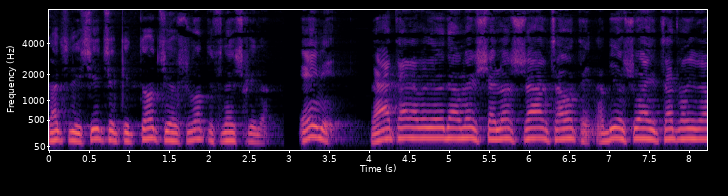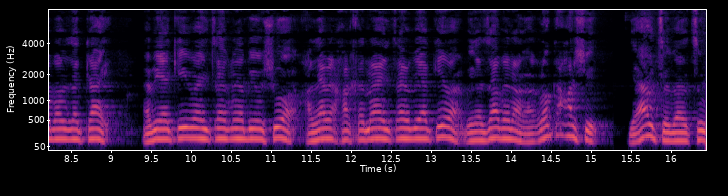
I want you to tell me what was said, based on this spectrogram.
כת שלישית של כיתות שיושבות לפני שכינה. הנה, והיה תנא בן יהודה אומר שלוש שער צרות הן. רבי יהושע יצא דברים לרבי זכאי. רבי עקיבא יצא לפני רבי יהושע. חנן חכנה יצא רבי עקיבא. ואלעזר בן ערר לא כחשיב. דארצה וארצו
